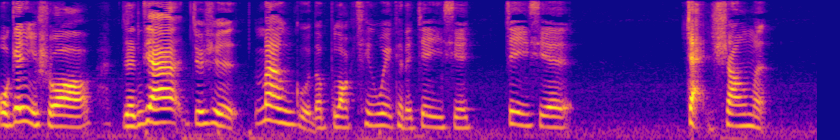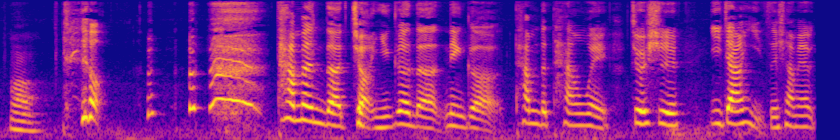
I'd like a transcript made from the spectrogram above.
我跟你说，人家就是曼谷的 Blockchain Week 的这一些这一些展商们，啊 他们的整一个的那个他们的摊位就是一张椅子上面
